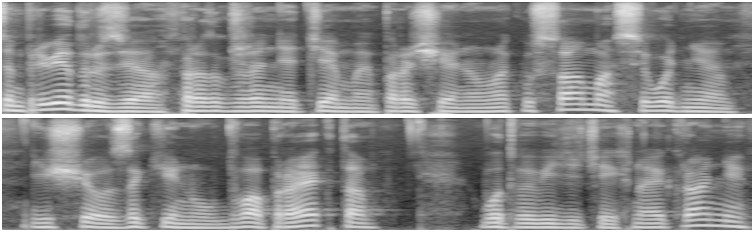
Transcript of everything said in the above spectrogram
Всем привет, друзья! Продолжение темы поручения на Кусама. Сегодня еще закинул два проекта. Вот вы видите их на экране.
